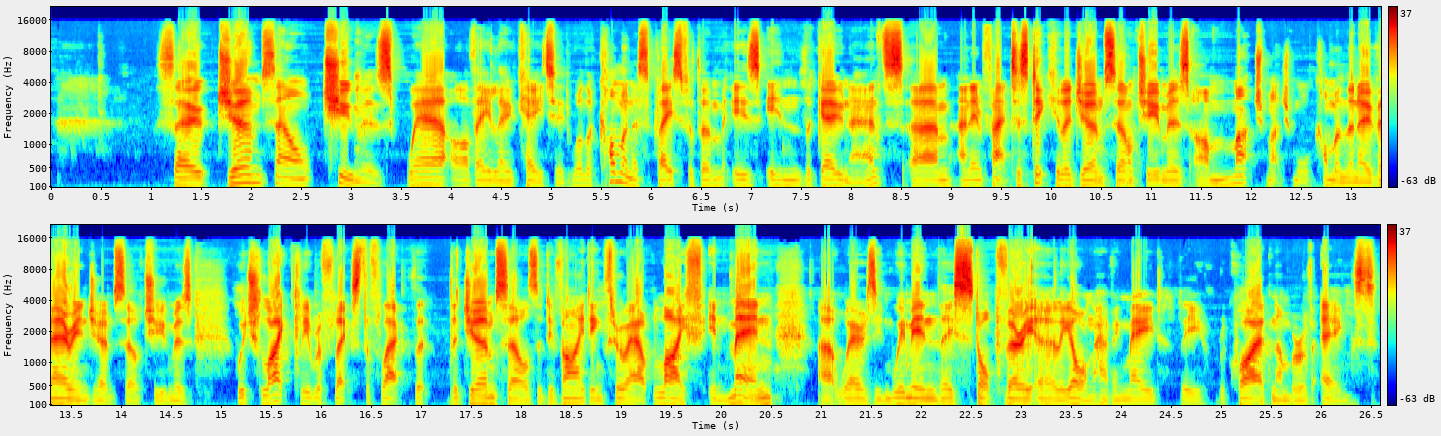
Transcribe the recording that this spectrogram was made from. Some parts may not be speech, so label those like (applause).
So, germ cell tumours, where are they located? Well, the commonest place for them is in the gonads, um, and in fact, testicular germ cell tumours are much, much more common than ovarian germ cell tumours, which likely reflects the fact that the germ cells are dividing throughout life in men, uh, whereas in women they stop very early on, having made the required number of eggs.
